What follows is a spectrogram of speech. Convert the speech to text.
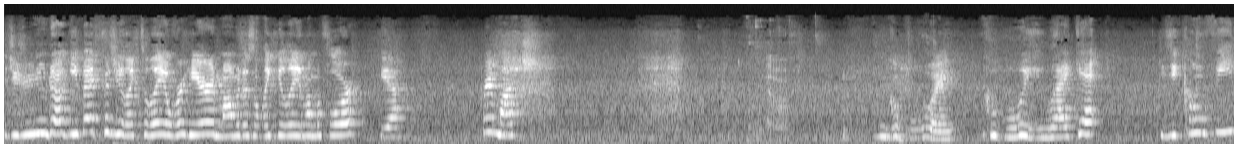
Did you your new doggy bed because you like to lay over here and mama doesn't like you laying on the floor? Yeah, pretty much. Good boy. Good boy, you like it? Is it comfy?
